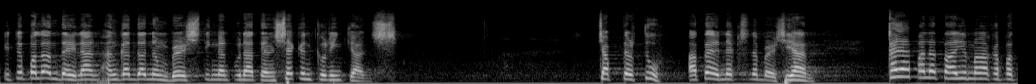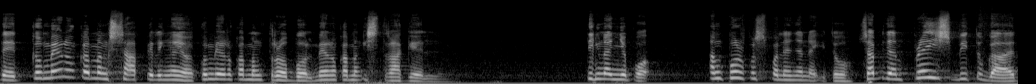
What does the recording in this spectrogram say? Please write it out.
Ito pala ang dahilan. Ang ganda ng verse. Tingnan po natin. 2 Corinthians chapter 2. Ate, next na verse. Yan. Kaya pala tayo mga kapatid, kung meron ka mang suffering ngayon, kung meron ka mang trouble, meron ka mang struggle, tingnan niyo po, ang purpose pala niya na ito. Sabi niyan, Praise be to God,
